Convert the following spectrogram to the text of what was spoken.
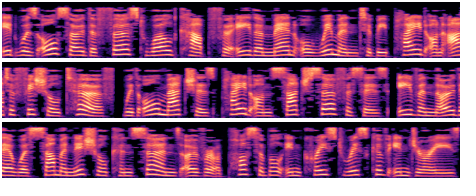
It was also the first World Cup for either men or women to be played on artificial turf, with all matches played on such surfaces, even though there were some initial concerns over a possible increased risk of injuries.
